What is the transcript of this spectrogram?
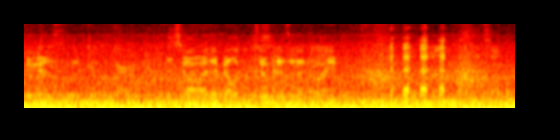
because it's the only way they'd be able to consume it is in a dream.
